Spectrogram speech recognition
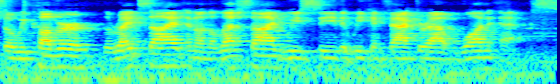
So we cover the right side, and on the left side, we see that we can factor out 1x.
